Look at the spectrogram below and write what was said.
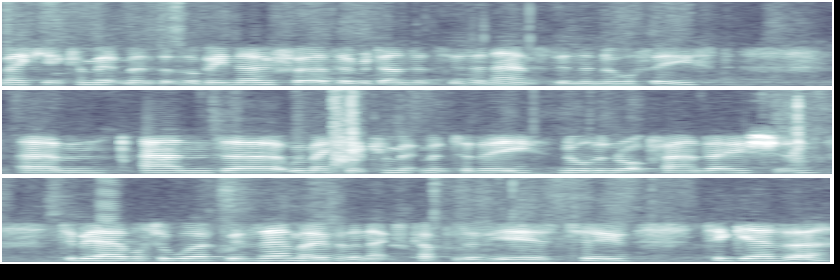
making a commitment that there'll be no further redundancies announced in the northeast. Um, and uh, we're making a commitment to the Northern Rock Foundation to be able to work with them over the next couple of years to together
